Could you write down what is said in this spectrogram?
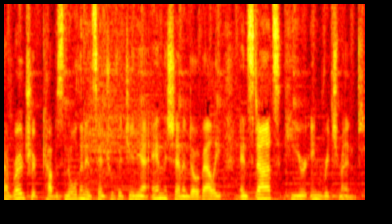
Our road trip covers northern and central Virginia and the Shenandoah Valley and starts here in Richmond.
